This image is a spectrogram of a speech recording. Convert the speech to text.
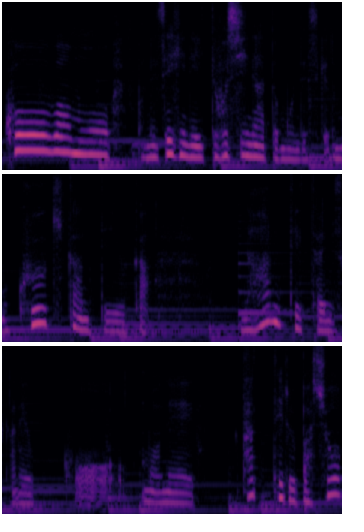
こはもうね是非ね行ってほしいなと思うんですけども空気感っていうかなんて言ったらいいんですかねこうもうね立ってる場所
